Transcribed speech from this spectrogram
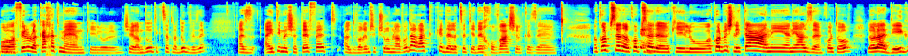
או אפילו לקחת מהם, כאילו, שילמדו אותי קצת לדוג וזה, אז הייתי משתפת על דברים שקשורים לעבודה, רק כדי לצאת ידי חובה של כזה, הכל בסדר, הכל כן. בסדר, כאילו, הכל בשליטה, אני, אני על זה, הכל טוב. לא להדאיג,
